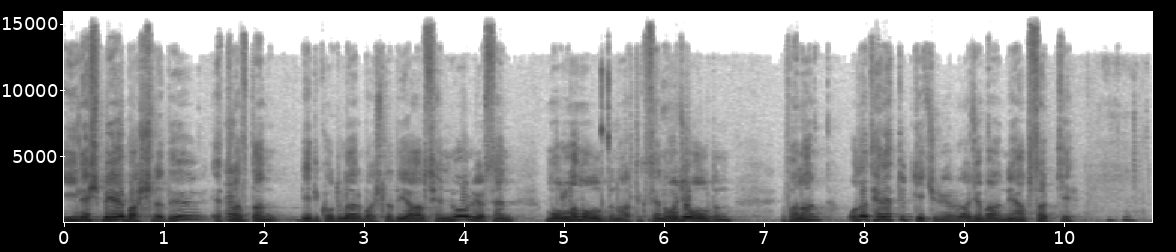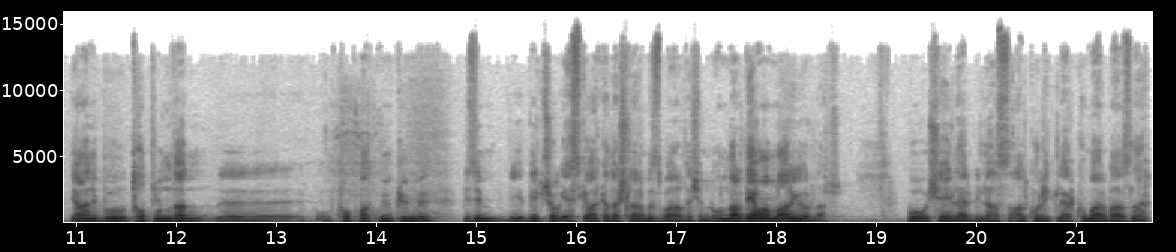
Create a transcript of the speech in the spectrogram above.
iyileşmeye başladı. Etraftan dedikodular başladı. Ya sen ne oluyor? Sen molla mı oldun artık? Sen hoca oldun falan. O da tereddüt geçiriyor. Acaba ne yapsak ki? Yani bu toplumdan e, kopmak mümkün mü? Bizim bir- birçok eski arkadaşlarımız vardı. Şimdi onlar devamlı arıyorlar. Bu şeyler bilhassa alkolikler, kumarbazlar.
